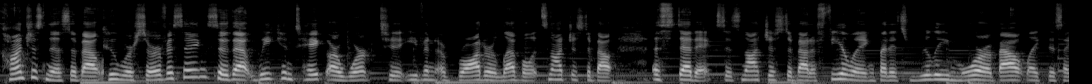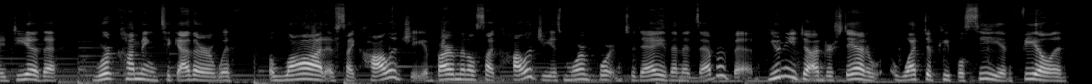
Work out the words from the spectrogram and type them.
consciousness about who we're servicing so that we can take our work to even a broader level. It's not just about aesthetics, it's not just about a feeling, but it's really more about like this idea that we're coming together with a lot of psychology. Environmental psychology is more important today than it's ever been. You need to understand what do people see and feel and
